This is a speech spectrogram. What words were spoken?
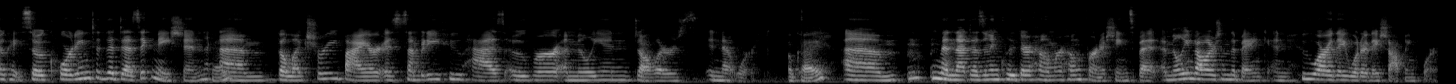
Okay, so according to the designation, Okay. um, the luxury buyer is somebody who has over a million dollars in net worth. Okay. Um, and that doesn't include their home or home furnishings, but a million dollars in the bank. And who are they? What are they shopping for?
